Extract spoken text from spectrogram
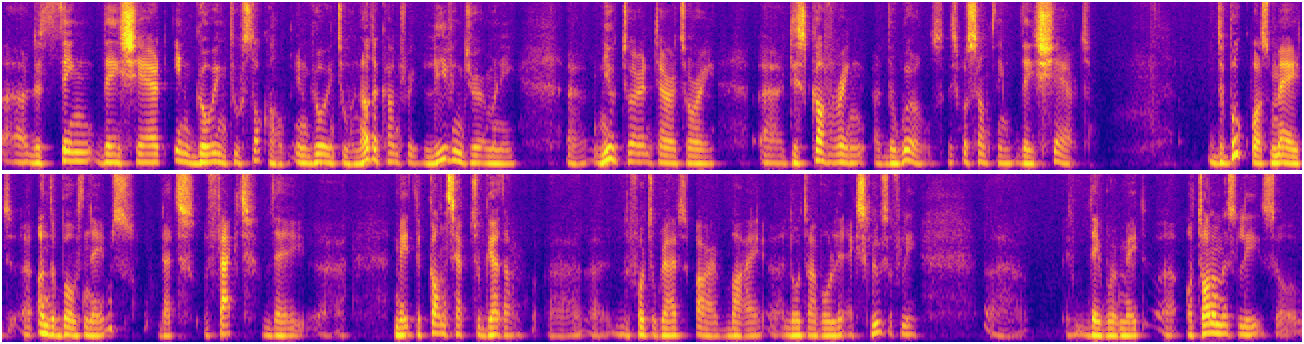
uh, the thing they shared in going to Stockholm, in going to another country, leaving Germany, uh, new ter territory, uh, discovering uh, the world. This was something they shared. The book was made uh, under both names. That's a fact. They made the concept together. Uh, uh, the photographs are by uh, Lothar Wolleh exclusively. they were made autonomously, so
